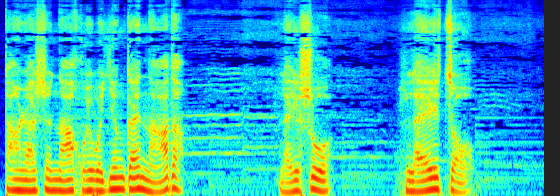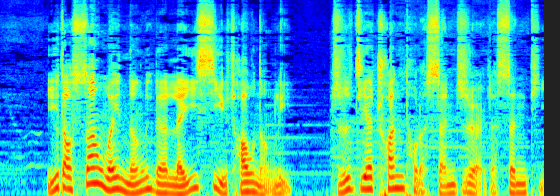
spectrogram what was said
当然是拿回我应该拿的，雷术，雷走。一道三维能力的雷系超能力直接穿透了神之耳的身体，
